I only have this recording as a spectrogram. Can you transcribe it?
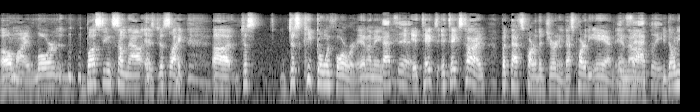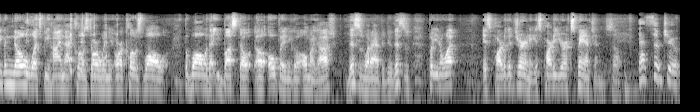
Oh my lord, busting something out is just like, uh, just just keep going forward. And I mean, that's it. it. It takes it takes time, but that's part of the journey. That's part of the and. And uh, exactly. Uh, you don't even know what's behind that closed door when you, or a closed wall. The wall that you bust o- uh, open, you go, oh my gosh, this is what I have to do. This is, but you know what? it's part of the journey. It's part of your expansion. So that's so true.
